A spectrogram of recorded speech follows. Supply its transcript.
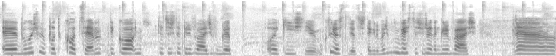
e, byłyśmy pod kocem, tylko ty coś nagrywałaś w ogóle o jakiejś, nie wiem, o której ostatnio coś nagrywałaś? Bo Mówiłaś coś, że nagrywałaś. E,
